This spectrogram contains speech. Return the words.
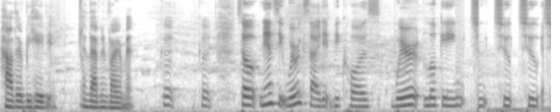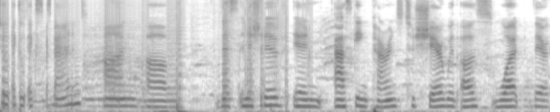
how they're behaving in that environment good good. So Nancy, we're excited because we're looking to to to, to expand on um, this initiative in asking parents to share with us what their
